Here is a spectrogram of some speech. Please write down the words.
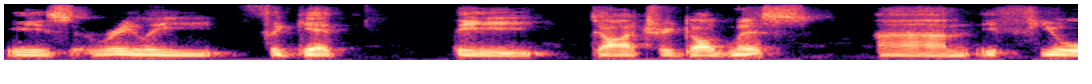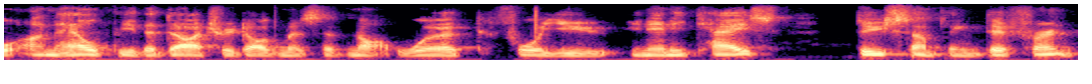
is really forget the dietary dogmas. Um, if you're unhealthy the dietary dogmas have not worked for you in any case. Do something different.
